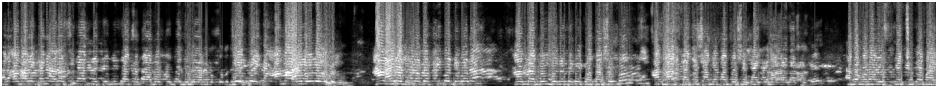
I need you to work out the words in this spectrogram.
আর আমার এখানে আরও সিনিয়র নেতৃত্ব আছে তারা বক্তব্য দিবে। যেহেতু এটা আমার আমরা বক্তব্য দিব না। আমরা দুইজনের থেকে কথা শুনব। আল্লাহর কাছে সামনে পাঁচ শেখাইতে দাদা থেকে। এবং ওনার স্ত্রীর ছোট ভাই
